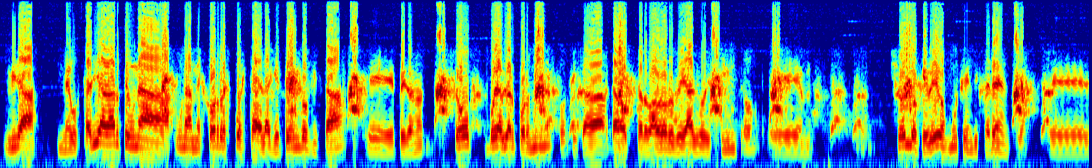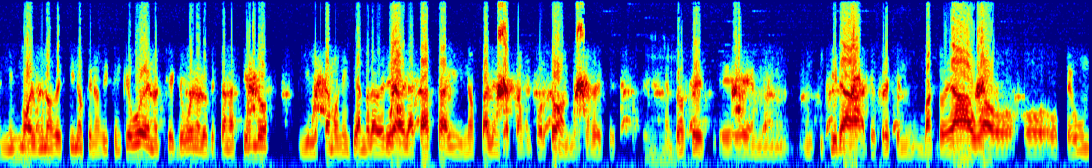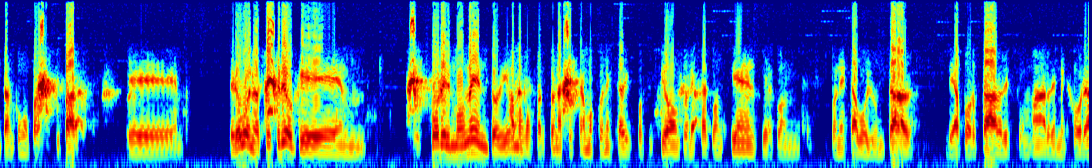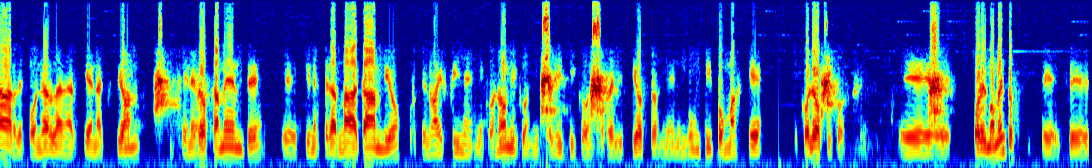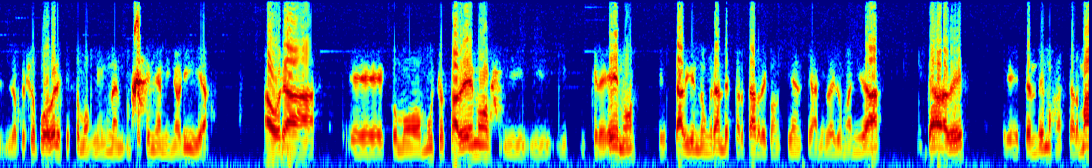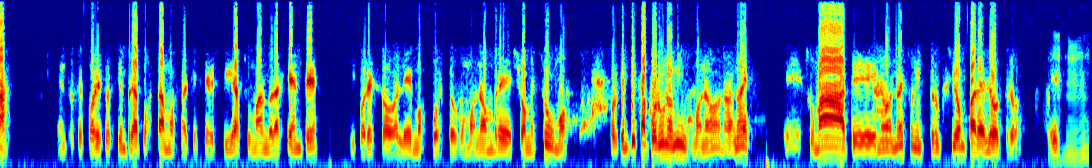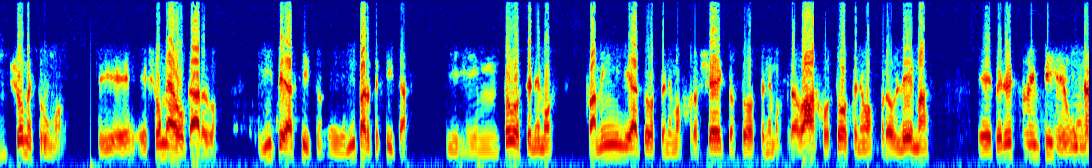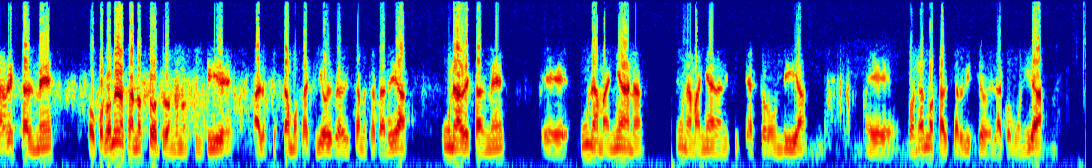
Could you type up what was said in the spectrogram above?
Mira, me gustaría darte una, una mejor respuesta de la que tengo quizá, eh, pero no, yo voy a hablar por mí, porque cada, cada observador ve algo distinto. Eh, yo lo que veo es mucha indiferencia. Eh, mismo algunos vecinos que nos dicen, qué bueno, che, qué bueno lo que están haciendo, y le estamos limpiando la vereda de la casa y no salen de atrás del portón muchas veces. Entonces, eh, ni siquiera te ofrecen un vaso de agua o, o preguntan cómo participar. Eh, pero bueno, yo creo que mm, por el momento, digamos, las personas que estamos con esta disposición, con esta conciencia, con, con esta voluntad de aportar, de sumar, de mejorar, de poner la energía en acción generosamente, eh, sin esperar nada a cambio, porque no hay fines ni económicos, ni políticos, ni religiosos, ni de ningún tipo más que ecológicos. Eh, por el momento eh, lo que yo puedo ver es que somos una pequeña minoría. Ahora, eh, como muchos sabemos y, creemos que está habiendo un gran despertar de conciencia a nivel humanidad y cada vez eh, tendemos a ser más. Entonces, por eso siempre apostamos a que se siga sumando la gente y por eso le hemos puesto como nombre Yo me sumo, porque empieza por uno mismo, ¿no? No, no es eh, sumate, no, no es una instrucción para el otro, es yo me sumo, ¿sí? yo me hago cargo, mi pedacito, mi partecita. Y mm, todos tenemos familia, todos tenemos proyectos, todos tenemos trabajo, todos tenemos problemas, eh, pero eso no impide una vez al mes, o por lo menos a nosotros no nos impide, a los que estamos aquí hoy realizando esta tarea, una vez al mes, eh, una mañana, una mañana, ni siquiera es todo un día, eh, ponernos al servicio de la comunidad.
